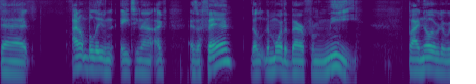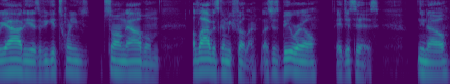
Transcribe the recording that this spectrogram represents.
that I don't believe in 18. Like as a fan, the, the more the better for me. But I know the reality is if you get 20 song album, a lot of it's gonna be filler. Let's just be real. It just is. You know,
